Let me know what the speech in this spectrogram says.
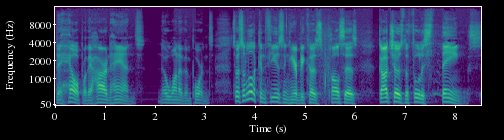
the help or the hired hands, no one of importance. So it's a little confusing here because Paul says God chose the foolish things,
